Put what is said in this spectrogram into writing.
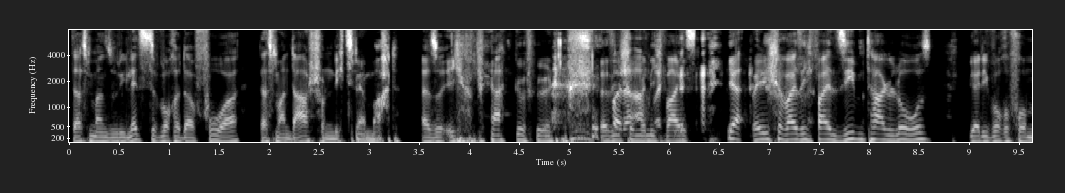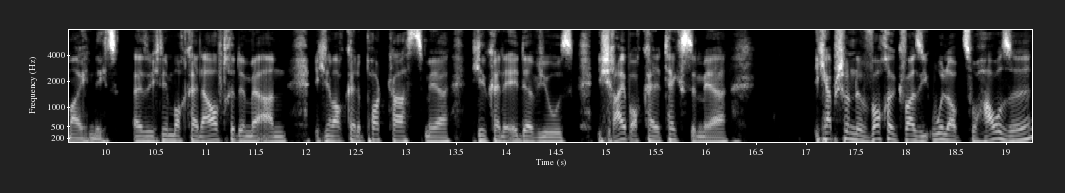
dass man so die letzte Woche davor, dass man da schon nichts mehr macht. Also ich habe mir angewöhnt, dass ich schon, wenn ich weiß, ja, wenn ich schon weiß, ich fahre in sieben Tagen los, ja, die Woche vor mache ich nichts. Also ich nehme auch keine Auftritte mehr an, ich nehme auch keine Podcasts mehr, ich gebe keine Interviews, ich schreibe auch keine Texte mehr. Ich habe schon eine Woche quasi Urlaub zu Hause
